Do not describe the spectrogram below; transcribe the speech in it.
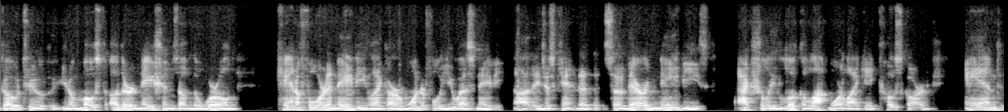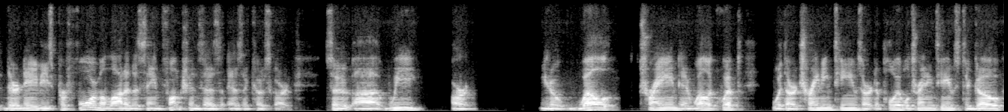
go to, you know, most other nations of the world can't afford a navy like our wonderful U.S. Navy. Uh, they just can't. So their navies actually look a lot more like a Coast Guard, and their navies perform a lot of the same functions as as a Coast Guard. So uh, we are, you know, well trained and well equipped with our training teams, our deployable training teams, to go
